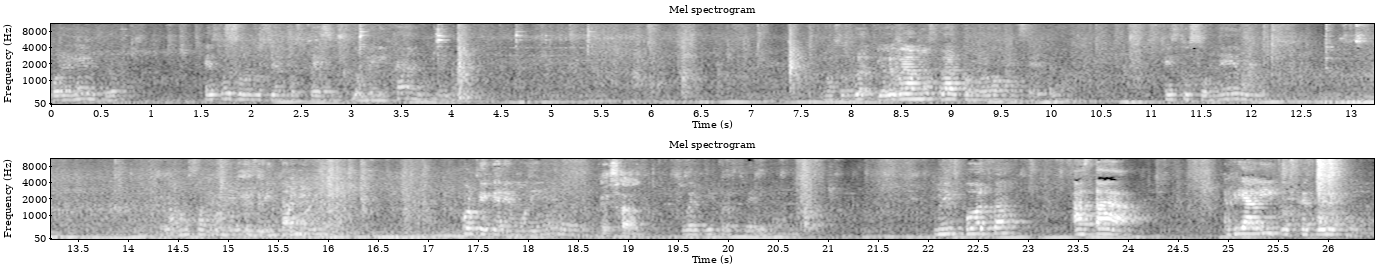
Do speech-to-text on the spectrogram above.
Por ejemplo, estos son 200 pesos dominicanos. Nosotros, yo les voy a mostrar cómo lo vamos a hacer, ¿verdad? Estos son euros. Le vamos a poner distintas monedas. Porque queremos dinero, ¿verdad? Exacto. suerte y prosperidad. No importa, hasta realitos que tú le pongas.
